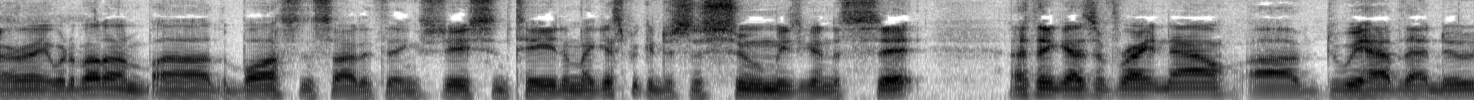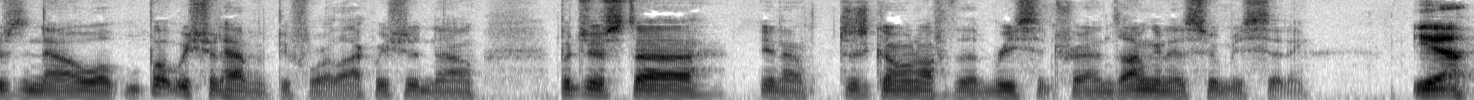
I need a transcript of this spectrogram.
All right. What about on uh, the Boston side of things? Jayson Tatum. I guess we could just assume he's going to sit. I think as of right now, uh, do we have that news? No, well, but we should have it before lock. We should know. But just uh, you know, just going off of the recent trends, I'm going to assume he's sitting. Yeah.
